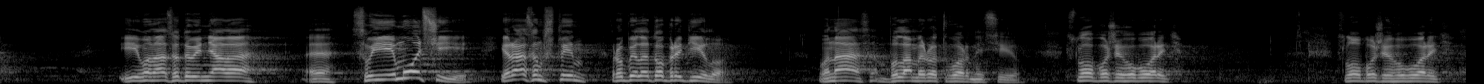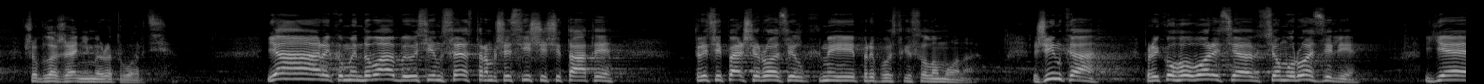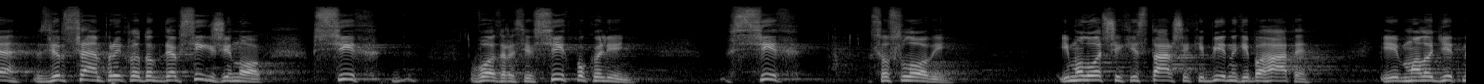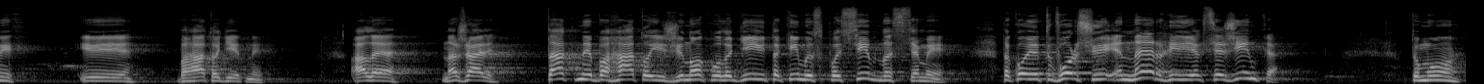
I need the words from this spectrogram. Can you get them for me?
І вона задовольняла е, свої емоції і разом з тим робила добре діло. Вона була миротворницею. Слово Боже говорить, Слово Боже говорить, що блаженні миротворці. Я рекомендував би усім сестрам частіше читати 31 розділ книги Припустки Соломона. Жінка, про яку говориться в цьому розділі, є зірцем, прикладом для всіх жінок, всіх возрастів, всіх поколінь, всіх сословій, і молодших, і старших, і бідних, і багатих, і малодітних, і багатодітних. Але, на жаль, так небагато із жінок володіють такими спосібностями, такою творчою енергією, як ця жінка. Тому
